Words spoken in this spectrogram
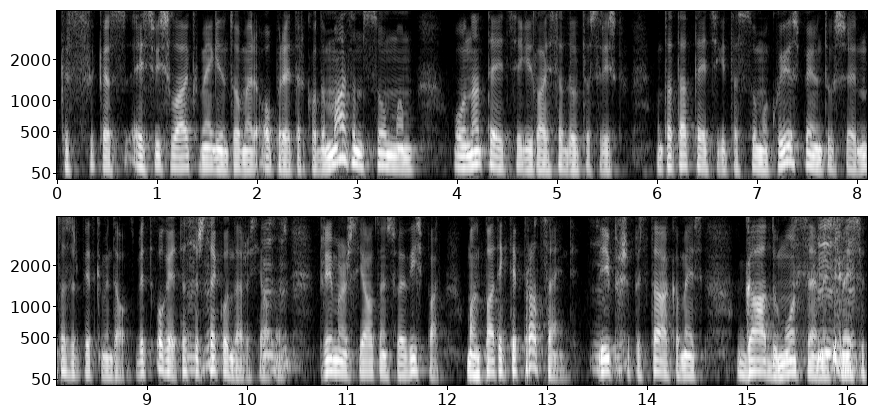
kas, kas es visu laiku mēģinu tomēr operēt ar kaut kādām mazām summām un attiecīgi, lai sadalītu tos riskus. Un tad, attiecīgi, tas summa, ko jūs pieņemat, nu, tas ir pietiekami daudz. Bet okay, tas mm -hmm. ir mhm. sekundārs jautājums. Mm -hmm. Primārs jautājums, vai vispār man patīk tie procenti. Mm -hmm. Īpaši pēc tā, ka mēs gadu mocējamies, mēs,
